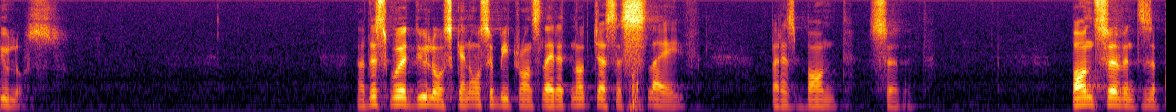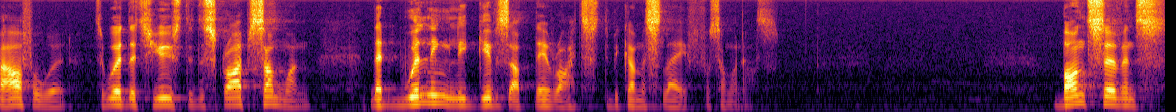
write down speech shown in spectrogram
doulos. Now, this word doulos can also be translated not just as slave, but as bond servant. Bond servant is a powerful word. It's a word that's used to describe someone that willingly gives up their rights to become a slave for someone else. Bond servants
